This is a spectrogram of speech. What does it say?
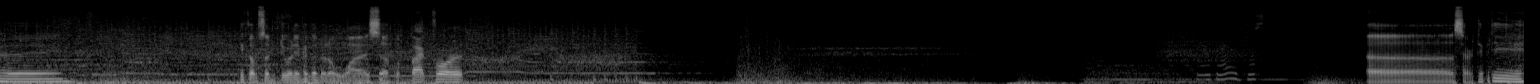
Okay. Hiccups didn't do anything, know why I circled back for it. Uh, serendipity.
